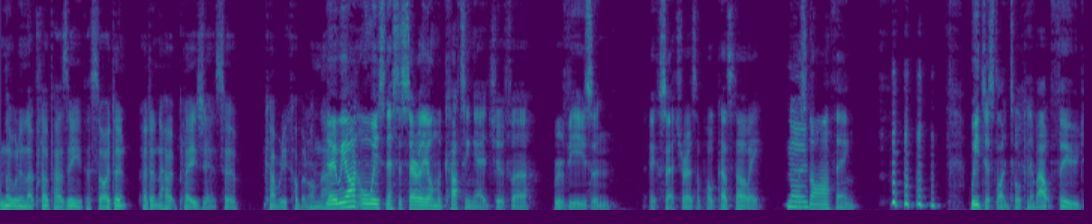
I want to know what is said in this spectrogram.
no one in our club has either. So I don't, I don't know how it plays yet. So can't really comment on that. no, we aren't always necessarily on the cutting edge of uh, reviews and etc. as a podcast, are we? no. That's not our thing. we just like talking about food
